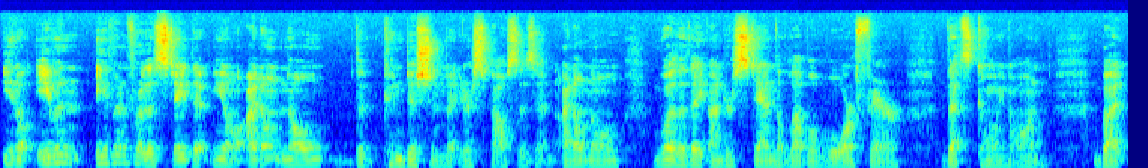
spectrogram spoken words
you know even even for the state that you know I don't know the condition that your spouse is in. I don't know whether they understand the level of warfare that's going on. But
